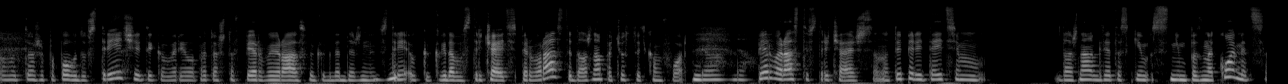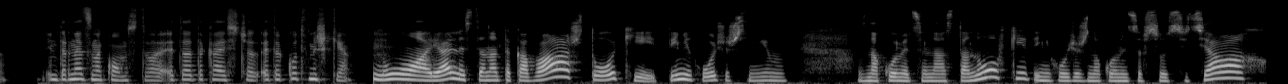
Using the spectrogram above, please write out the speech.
Вот тоже по поводу встречи ты говорила про то, что в первый раз вы когда должны встр... mm-hmm. когда вы встречаетесь первый раз, ты должна почувствовать комфорт. Да, да. Первый раз ты встречаешься, но ты перед этим должна где-то с, кем... с ним познакомиться, интернет-знакомство. Это такая сейчас, это кот в мешке. Ну, а реальность, она такова, что окей, ты не хочешь с ним знакомиться на остановке, ты не хочешь знакомиться в соцсетях.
